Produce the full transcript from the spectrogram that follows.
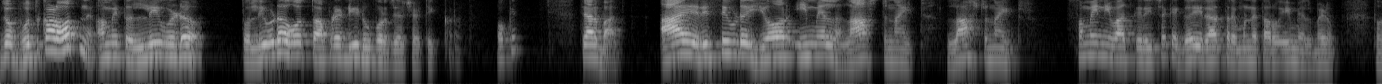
જો ભૂતકાળ હોત ને, અમિત લીવડ, તો લીવડ હોત તો આપણે ડીડ ઉપર જે છે ટીક કરત. ઓકે? ત્યારબાદ I received your email last night last night સમયની વાત કરી છે કે ગઈ રાત્રે મને તારો ઈમેલ મળ્યો. તો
